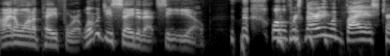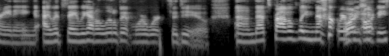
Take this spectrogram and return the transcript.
I don't want to pay for it. What would you say to that CEO? well, if we're starting with bias training, I would say we got a little bit more work to do. Um, that's probably not where or, we should or, be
